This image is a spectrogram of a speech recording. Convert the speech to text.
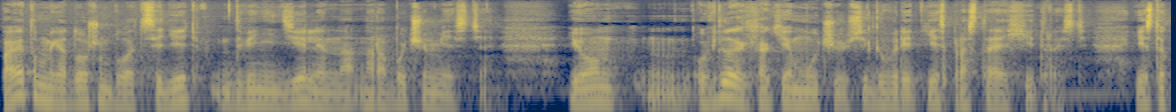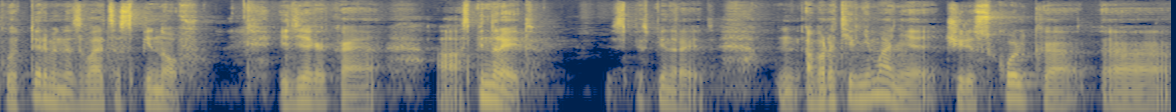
Поэтому я должен был отсидеть две недели на, на рабочем месте. И он увидел, как я мучаюсь, и говорит, есть простая хитрость. Есть такой термин, называется спинов. Идея какая? Спинрейт. Спинрейт. Обрати внимание, через сколько э,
